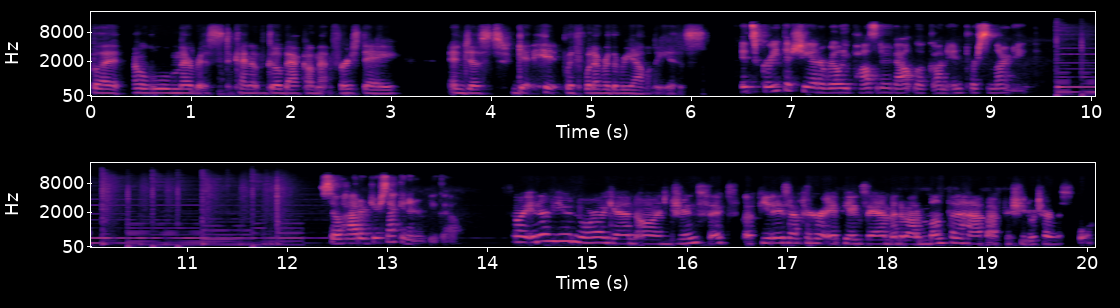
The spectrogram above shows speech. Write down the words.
but I'm a little nervous to kind of go back on that first day and just get hit with whatever the reality is. It's great that she had a really positive outlook on in person learning. So, how did your second interview go? So, I interviewed Nora again on June 6th, a few days after her AP exam and about a month and a half after she'd returned to school.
